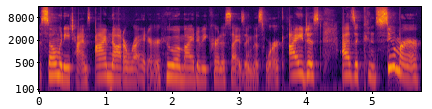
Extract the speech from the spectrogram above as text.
so many times. I'm not a writer. Who am I to be criticizing this work? I just, as a consumer,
